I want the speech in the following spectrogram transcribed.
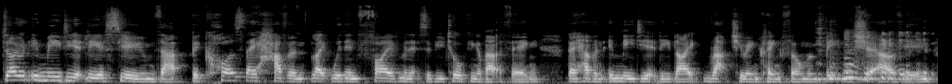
don't immediately assume that because they haven't like within five minutes of you talking about a thing they haven't immediately like wrapped you in cling film and beaten the shit out of you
